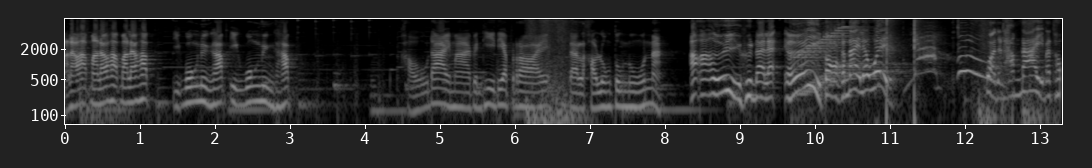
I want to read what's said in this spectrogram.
มาแล้วครับ มาแล้วครับ มาแล้วครับ อีกวงหนึ่งครับ อีกวงหนึ่งครับ เขาได้มาเป็นที่เรียบร้อย แต่เขาลงตรงนู้นน่ะเอาเอาเอ้ย ขึ้นได้แล้ว เอ้ย ต่อกันได้แล้วเว้ย กว่าจะทำได้ปะโท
